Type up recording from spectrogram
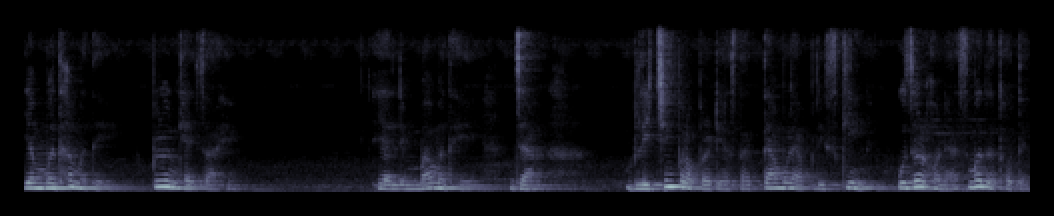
या मधामध्ये पिळून घ्यायचा आहे. या लिंबामध्ये ज्या ब्लिचिंग प्रॉपर्टी असतात त्यामुळे आपली स्किन उजळ होण्यास मदत होते.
